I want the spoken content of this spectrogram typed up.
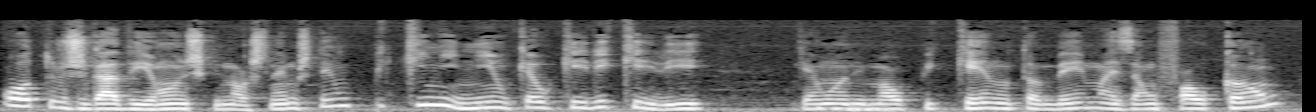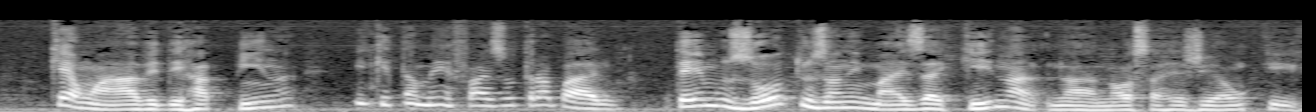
outros gaviões que nós temos. Tem um pequenininho que é o quiriquiri, que é um hum. animal pequeno também, mas é um falcão, que é uma ave de rapina e que também faz o trabalho temos outros animais aqui na, na, nossa região que,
